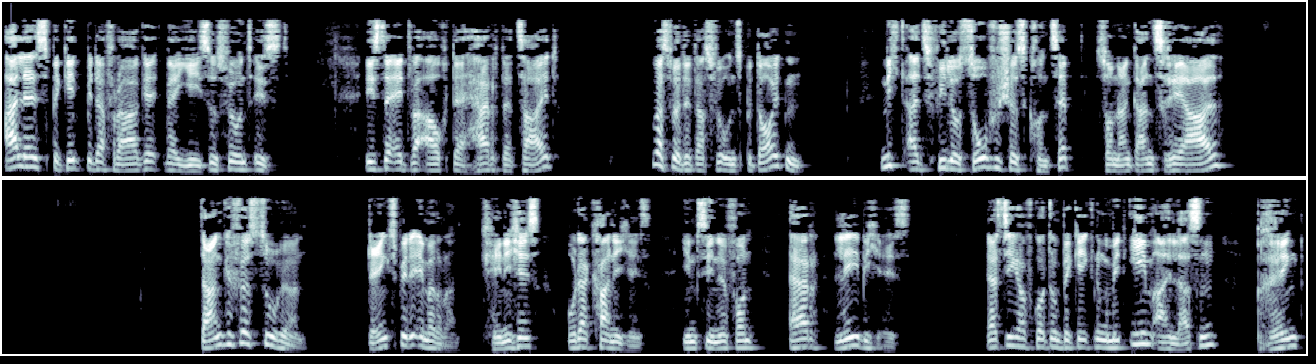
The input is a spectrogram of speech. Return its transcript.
Alles beginnt mit der Frage, wer Jesus für uns ist. Ist er etwa auch der Herr der Zeit? Was würde das für uns bedeuten? Nicht als philosophisches Konzept, sondern ganz real? Danke fürs Zuhören. Denkt bitte immer dran. Kenne ich es oder kann ich es? Im Sinne von erlebe ich es. Erst sich auf Gott und Begegnungen mit ihm einlassen, bringt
